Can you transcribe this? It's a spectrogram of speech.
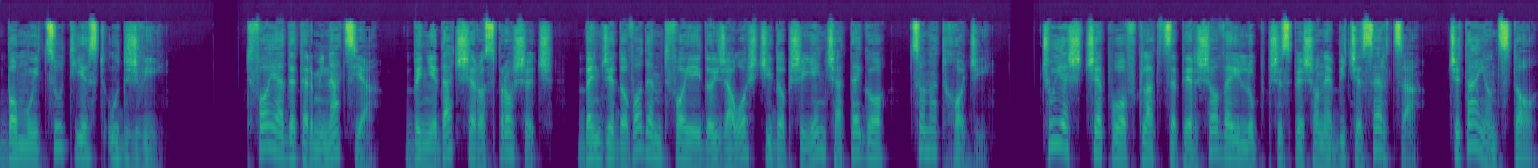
bo mój cud jest u drzwi. Twoja determinacja, by nie dać się rozproszyć, będzie dowodem Twojej dojrzałości do przyjęcia tego, co nadchodzi. Czujesz ciepło w klatce piersiowej lub przyspieszone bicie serca, czytając to?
